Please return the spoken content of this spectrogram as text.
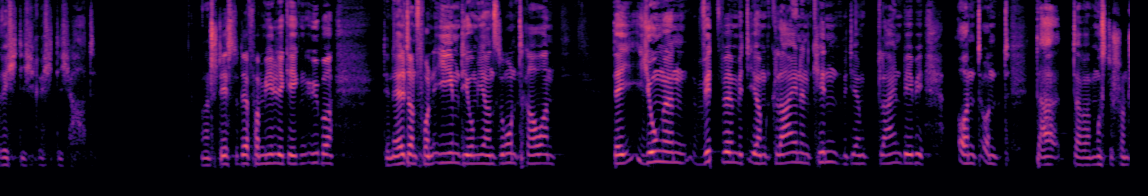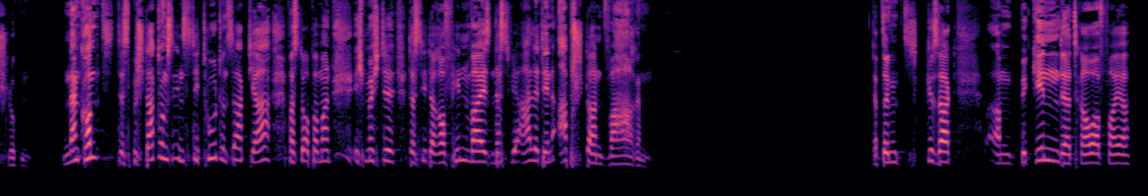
richtig, richtig hart. Und dann stehst du der Familie gegenüber, den Eltern von ihm, die um ihren Sohn trauern, der jungen Witwe mit ihrem kleinen Kind, mit ihrem kleinen Baby. Und, und da, da musst du schon schlucken. Und dann kommt das Bestattungsinstitut und sagt, ja, Pastor Oppermann, ich möchte, dass Sie darauf hinweisen, dass wir alle den Abstand wahren. Ich habe dann gesagt, am Beginn der Trauerfeier,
